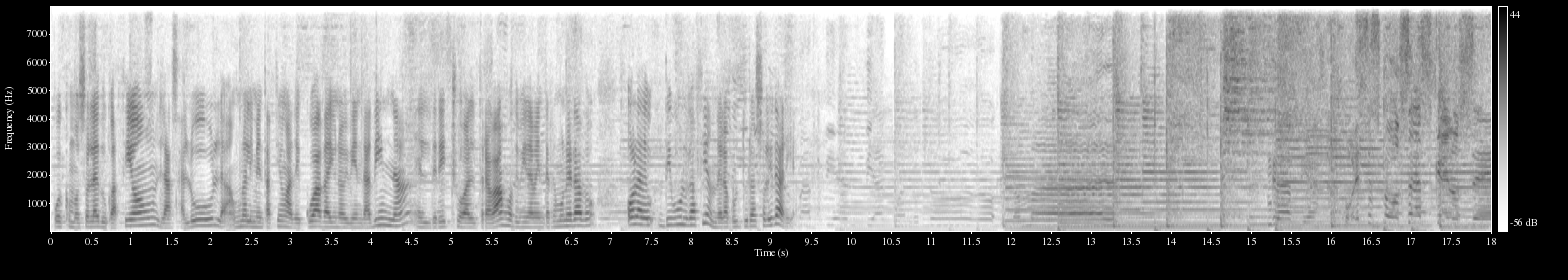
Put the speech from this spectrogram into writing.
pues como son la educación, la salud, la, una alimentación adecuada y una vivienda digna, el derecho al trabajo debidamente remunerado o la divulgación de la cultura solidaria. Gracias por esas cosas que no se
